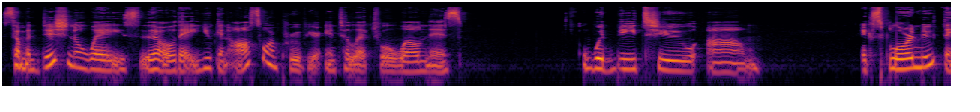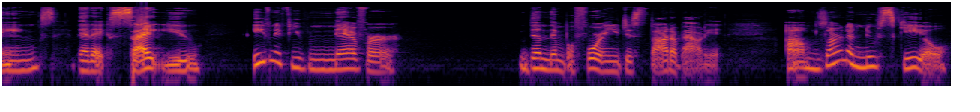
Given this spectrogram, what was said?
Some additional ways, though, that you can also improve your intellectual wellness would be to um, explore new things that excite you, even if you've never done them before and you just thought about it. Um, learn a new skill.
